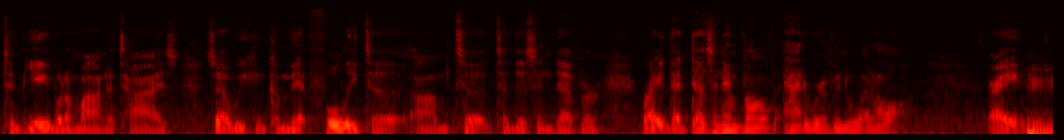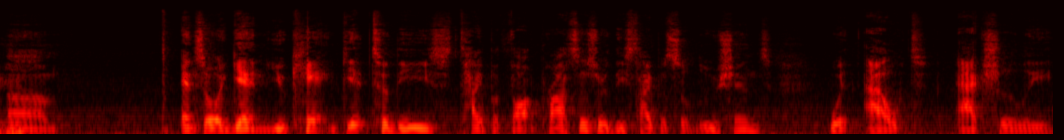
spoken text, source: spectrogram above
to be able to monetize, so that we can commit fully to um, to to this endeavor, right? That doesn't involve ad revenue at all, right? mm-hmm. um, and so again, you can't get to these type of thought process or these type of solutions without actually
